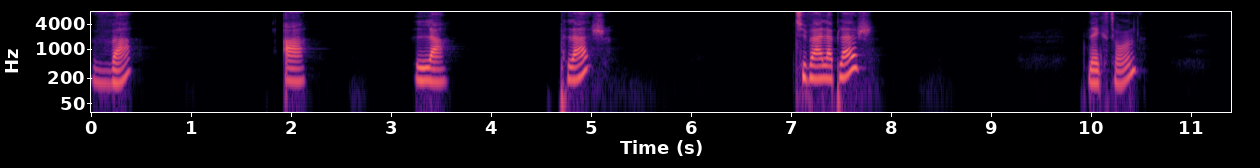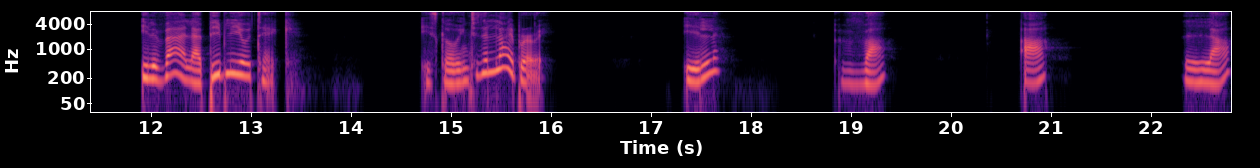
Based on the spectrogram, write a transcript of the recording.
vas à la plage? Tu vas à la plage? Next one. Il va à la bibliothèque. He's going to the library. Il va à la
